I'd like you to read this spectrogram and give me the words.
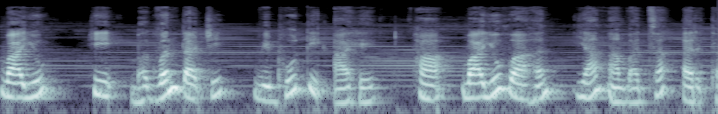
वायू ही भगवंताची विभूती आहे. हा वायुवाहन या नावाचा अर्थ.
